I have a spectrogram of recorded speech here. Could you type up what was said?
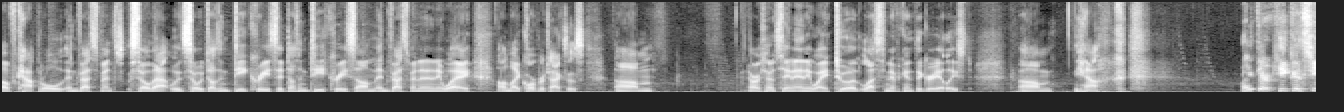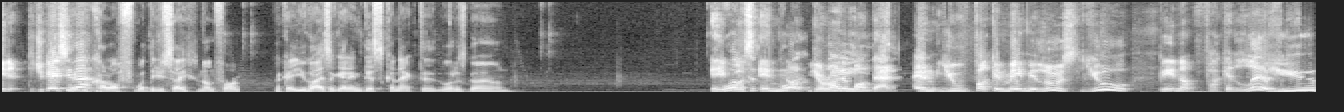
of capital investments. So that would so it doesn't decrease it doesn't decrease um investment in any way, unlike corporate taxes. Um, or I shouldn't say in any way, to a less significant degree at least. Um, yeah. Right there, he conceded. Did you guys see Wait, you that? cut off. What did you say? Nonfon? Okay, you guys are getting disconnected. What is going on? It What? was. It, no, What? you're right about that. And you fucking made me lose. You being a fucking lib. You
